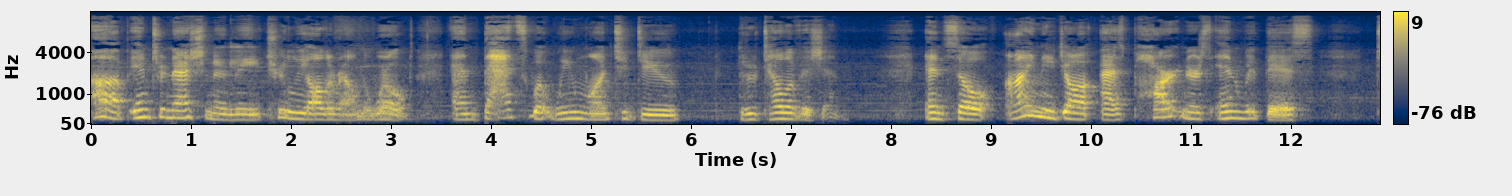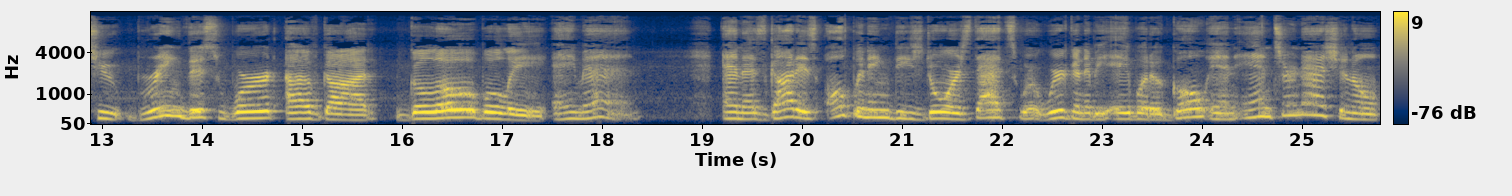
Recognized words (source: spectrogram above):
up internationally, truly all around the world. And that's what we want to do through television. And so I need y'all as partners in with this to bring this word of God globally. Amen. And as God is opening these doors, that's where we're going to be able to go in international.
